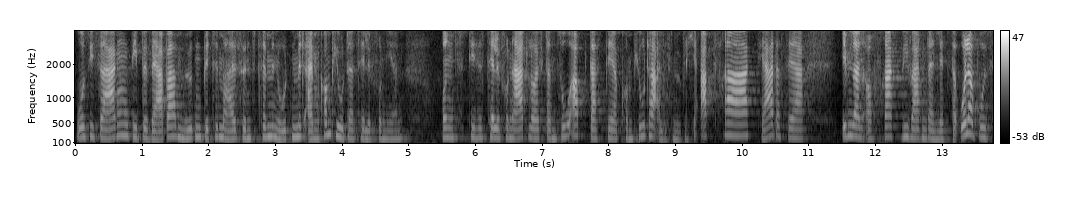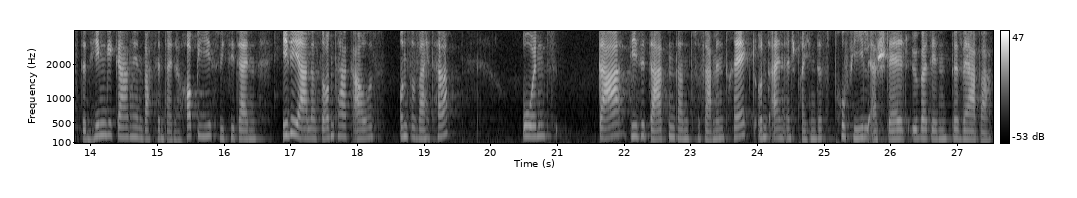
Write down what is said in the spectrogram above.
wo sie sagen, die Bewerber mögen bitte mal 15 Minuten mit einem Computer telefonieren. Und dieses Telefonat läuft dann so ab, dass der Computer alles Mögliche abfragt, ja, dass er eben dann auch fragt, wie war denn dein letzter Urlaub, wo ist es denn hingegangen, was sind deine Hobbys, wie sieht dein idealer Sonntag aus und so weiter. Und da diese Daten dann zusammenträgt und ein entsprechendes Profil erstellt über den Bewerber.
